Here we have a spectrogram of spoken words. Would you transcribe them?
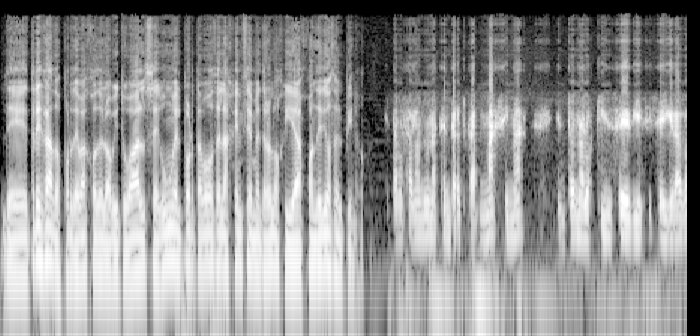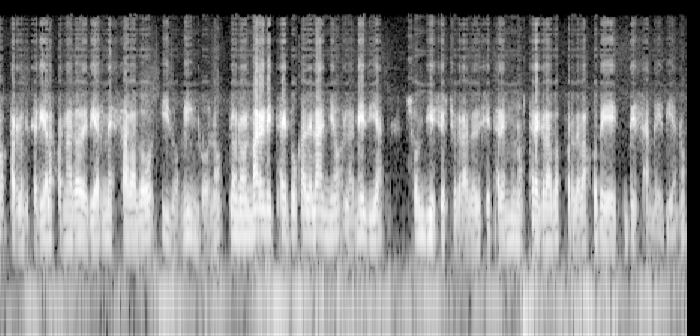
de 3 grados por debajo de lo habitual, según el portavoz de la Agencia de Meteorología, Juan de Dios del Pino. Estamos hablando de unas temperaturas máximas en torno a los 15-16 grados para lo que sería la jornada de viernes, sábado y domingo. ¿no? Lo normal en esta época del año, la media, son 18 grados, es decir, estaremos unos 3 grados por debajo de, esa media. ¿no?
